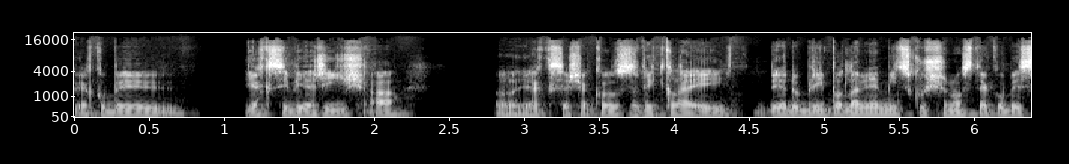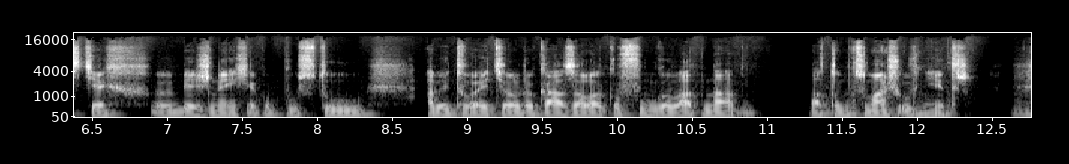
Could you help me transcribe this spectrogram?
jakoby, jak si věříš a jak seš jako zvyklej. Je dobrý podle mě mít zkušenost jakoby z těch eh, běžných jako pustů, aby tvoje tělo dokázalo jako fungovat na, na tom, co máš uvnitř. Hmm.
